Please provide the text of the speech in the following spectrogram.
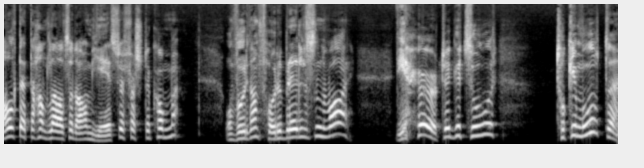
Alt dette handler altså da om Jesu første komme, og hvordan forberedelsen var. De hørte Guds ord, tok imot det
